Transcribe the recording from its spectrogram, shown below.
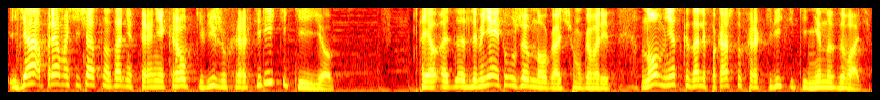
Я прямо сейчас на задней стороне коробки вижу характеристики ее, я, э, для меня это уже много о чем говорит. Но мне сказали пока что характеристики не называть.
